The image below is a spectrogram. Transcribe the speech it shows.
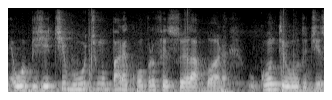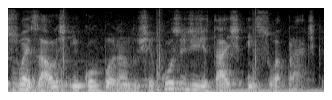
é o objetivo último para qual o professor elabora o conteúdo de suas aulas, incorporando os recursos digitais em sua prática.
